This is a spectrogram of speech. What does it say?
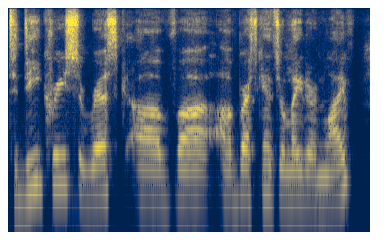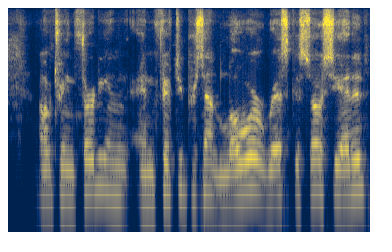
to decrease the risk of, uh, of breast cancer later in life uh, between 30 and, and 50% lower risk associated,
